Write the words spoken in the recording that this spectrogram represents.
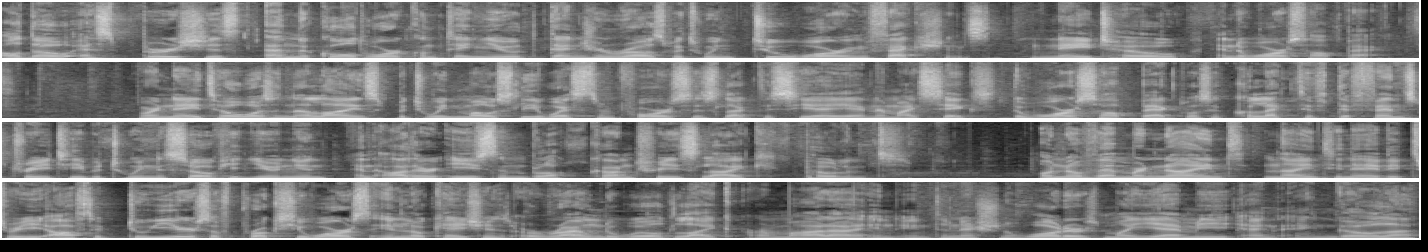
Although as Perseus and the Cold War continued, tension rose between two warring factions, NATO and the Warsaw Pact. Where NATO was an alliance between mostly Western forces like the CIA and MI6, the Warsaw Pact was a collective defense treaty between the Soviet Union and other Eastern Bloc countries like Poland. On November 9, 1983, after two years of proxy wars in locations around the world like Armada in international waters, Miami and Angola,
